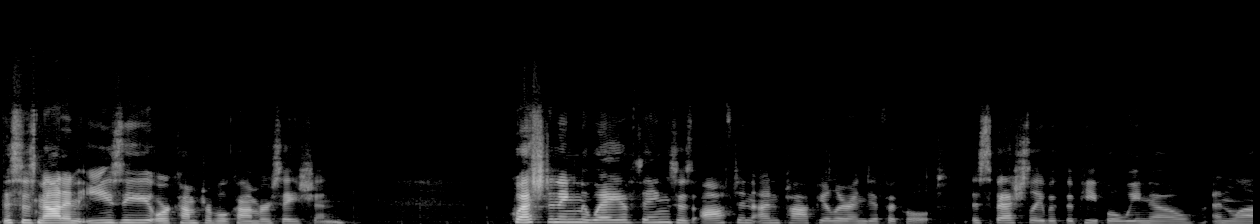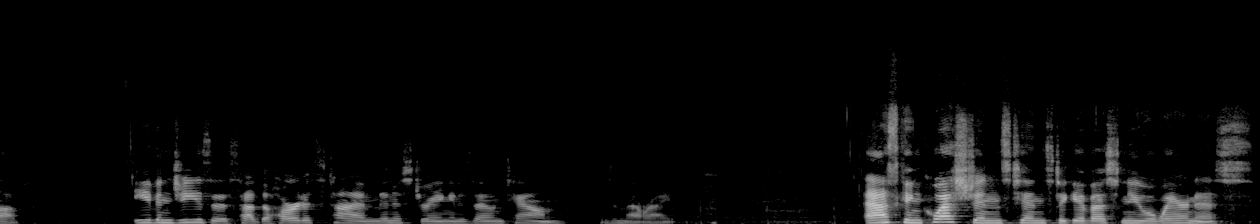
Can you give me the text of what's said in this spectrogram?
This is not an easy or comfortable conversation. Questioning the way of things is often unpopular and difficult, especially with the people we know and love. Even Jesus had the hardest time ministering in his own town. Isn't that right? Asking questions tends to give us new awareness.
